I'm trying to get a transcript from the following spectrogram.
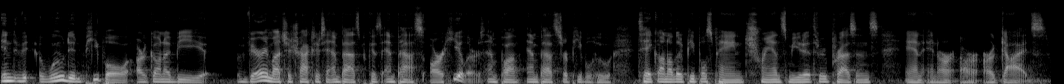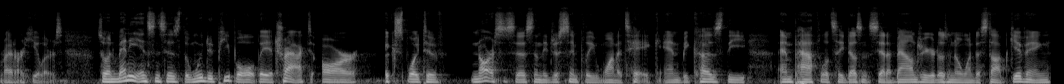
indiv- wounded people are going to be very much attracted to empaths because empaths are healers. Empath- empaths are people who take on other people's pain, transmute it through presence, and, and are, are, are guides, right? Are healers. So in many instances, the wounded people they attract are exploitive narcissist and they just simply want to take. And because the empath, let's say, doesn't set a boundary or doesn't know when to stop giving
